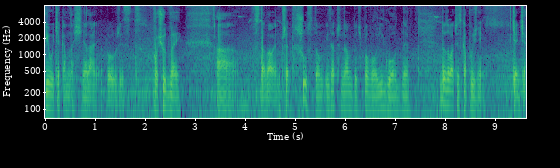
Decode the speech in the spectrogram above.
i uciekam na śniadanie, bo już jest po siódmej, a wstawałem przed szóstą i zaczynam być powoli głodny. Do zobaczyska później. Cięcie.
